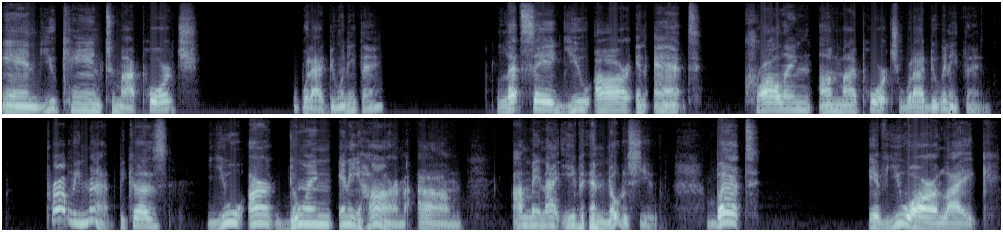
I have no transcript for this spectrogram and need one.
and you came to my porch, would I do anything? Let's say you are an ant crawling on my porch, would I do anything? Probably not, because you aren't doing any harm. Um, I may not even notice you. But if you are like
